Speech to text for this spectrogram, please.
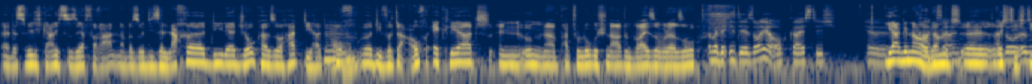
äh, das will ich gar nicht so sehr verraten, aber so diese Lache, die der Joker so hat, die hat auch, äh, die wird da auch erklärt in irgendeiner pathologischen Art und Weise oder so. Aber der, der soll ja auch geistig. Äh, Ja, genau, krank damit, sein. äh, also richtig, die-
